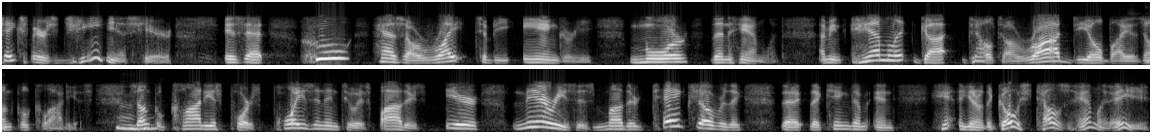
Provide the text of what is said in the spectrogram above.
shakespeare's genius here is that who has a right to be angry more than hamlet I mean, Hamlet got dealt a raw deal by his uncle Claudius. Mm-hmm. His uncle Claudius pours poison into his father's ear, marries his mother, takes over the the, the kingdom, and you know the ghost tells Hamlet, "Hey,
